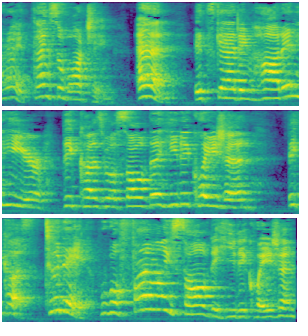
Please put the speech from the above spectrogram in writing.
All right, thanks for watching. And it's getting hot in here because we'll solve the heat equation because today we will finally solve the heat equation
